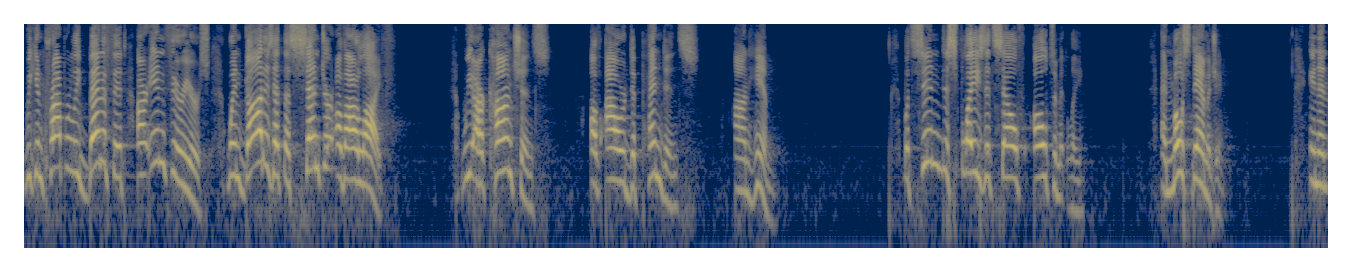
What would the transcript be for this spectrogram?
We can properly benefit our inferiors. When God is at the center of our life, we are conscious of our dependence on Him. But sin displays itself ultimately and most damaging in an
